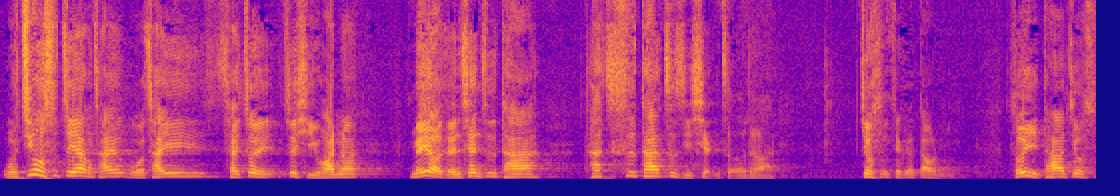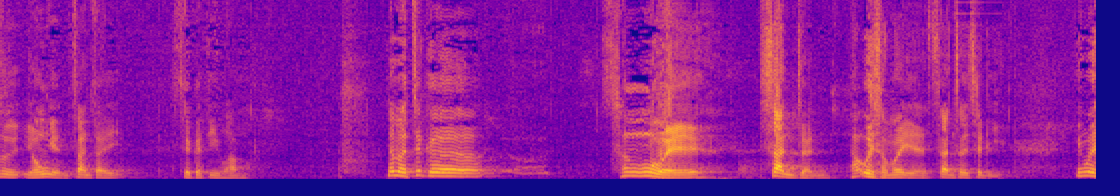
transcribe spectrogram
我就是这样才我才才最最喜欢呢。没有人限制他，他是他自己选择的啊，就是这个道理。所以他就是永远站在这个地方。那么这个称为。善人，他为什么也站在这里？因为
